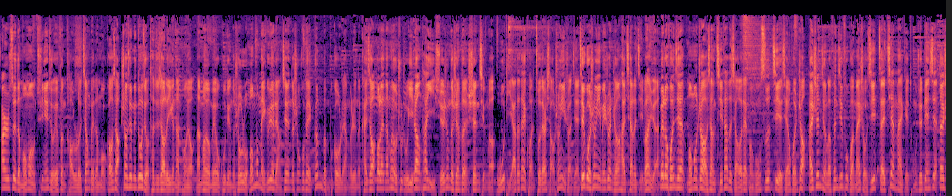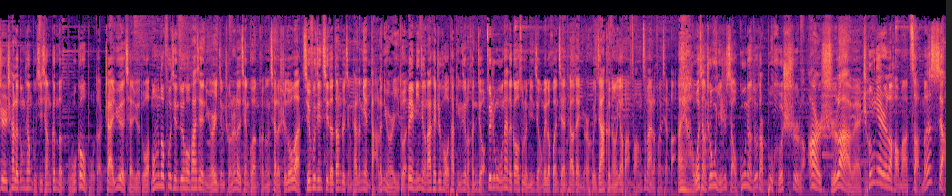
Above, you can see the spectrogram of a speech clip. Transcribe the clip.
二十岁的萌萌去年九月份考入了江北的某高校，上学没多久，她就交了一个男朋友。男朋友没有固定的收入，萌萌每个月两千元的生活费根本不够两个人的开销。后来男朋友出主意，让她以学生的身份申请了无抵押的贷款，做点小生意赚钱。结果生意没赚成，还欠了几万元。为了还钱，萌萌只好向其他的小额贷款公司借钱还账，还申请了分期付款买手机，再贱卖给同学变现。但是拆了东墙补西墙根本不够补的，债越欠越多。萌萌的父亲最后发现女儿已经承认了欠款，可能欠了十多万。其父亲气得当着警察的面打了女儿一顿，被民警拉开之后，他平静了很久，最终无奈的告诉了民警，为了还钱，他要带女儿。回家可能要把房子卖了还钱吧。哎呀，我想称呼你是小姑娘都有点不合适了，二十了呗，成年人了好吗？怎么想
